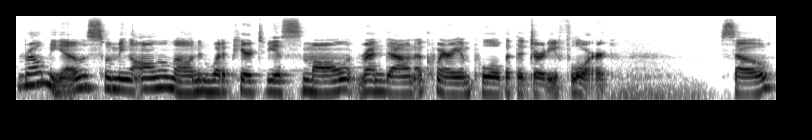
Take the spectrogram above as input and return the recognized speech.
romeo swimming all alone in what appeared to be a small rundown aquarium pool with a dirty floor. So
